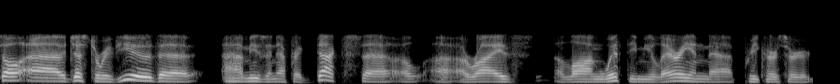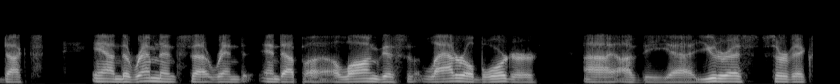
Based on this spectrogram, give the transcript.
So uh, just to review, the uh, mesonephric ducts uh, uh, arise along with the Mullerian uh, precursor ducts, and the remnants end up along this lateral border of the uterus, cervix,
